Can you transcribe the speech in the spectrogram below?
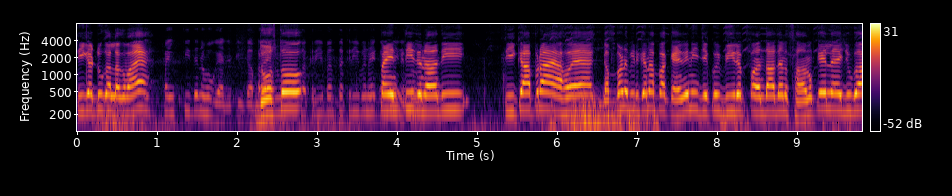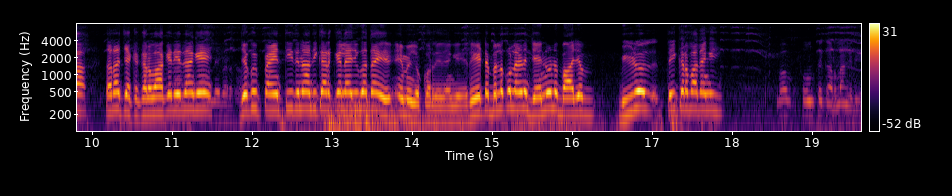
ਟੀਕਾ ਟੂਕਾ ਲਗਵਾਇਆ? ਹੈ? 35 ਦਿਨ ਹੋ ਗਿਆ ਜੀ ਟੀਕਾ ਦੋਸਤੋ, ਤਕਰੀਬਨ ਤਕਰੀਬਨ ਇਹ 35 ਦਿਨਾਂ ਦੀ ਟੀਕਾ ਭਰਾਇਆ ਹੋਇਆ ਗੱਬਣ ਵੀਰ ਕਹਿੰਦਾ ਆਪਾਂ ਕਹਿੰਦੇ ਨਹੀਂ ਜੇ ਕੋਈ ਵੀਰ 5-10 ਦਿਨ ਸਾਂਭ ਕੇ ਲੈ ਜਾਊਗਾ ਤਾਂ ਚੈੱਕ ਕਰਵਾ ਕੇ ਦੇ ਦਾਂਗੇ। ਜੇ ਕੋਈ 35 ਦਿਨਾਂ ਦੀ ਕਰਕੇ ਲੈ ਜਾਊਗਾ ਤਾਂ ਐਵੇਂ ਜੋਕਰ ਦੇ ਦਾਂਗੇ। ਰੇਟ ਬਿਲਕੁਲ ਐਨ ਜੈਨੂਨ ਬਾਜਬ ਵੀਡੀਓ ਤੇ ਹੀ ਕਰਵਾ ਦਾਂਗੇ ਜੀ। ਫੋਨ ਤੇ ਕਰ ਲਾਂਗੇ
